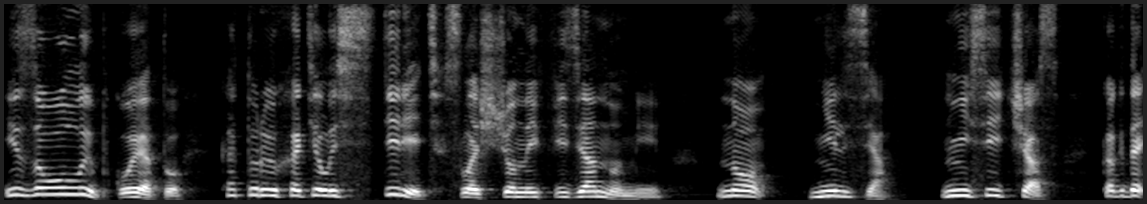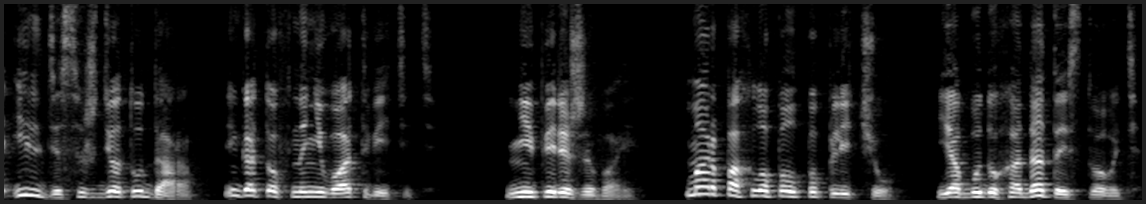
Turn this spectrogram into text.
и за улыбку эту, которую хотелось стереть с лощеной физиономии. Но нельзя, не сейчас, когда Ильдис ждет удара и готов на него ответить. «Не переживай». Мар похлопал по плечу. Я буду ходатайствовать,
